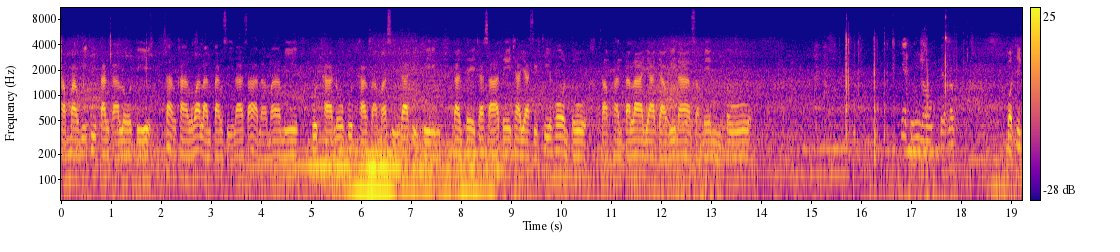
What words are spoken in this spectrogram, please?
ธรรมังวิธิตังกาโลติสร้างคางว่าลันตังศีลาสานามามีพุทธานุพุทธังสามาสีราติทิงการเตชะสาเตชายาสิทธิโหนตูสัพพันตลายาจาวินาสเมนตูเนี่ยถึงเราเดี๋ยวเรา บทที่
